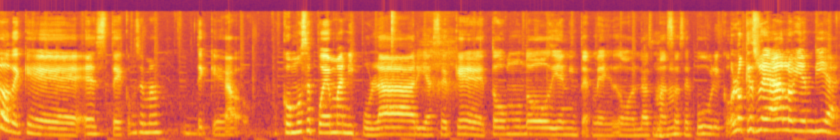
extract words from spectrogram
lo de que, este, ¿cómo se llama? De que ah, cómo se puede manipular y hacer que todo el mundo odie en internet o las masas, Ujú. el público, o lo que es real hoy en día,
